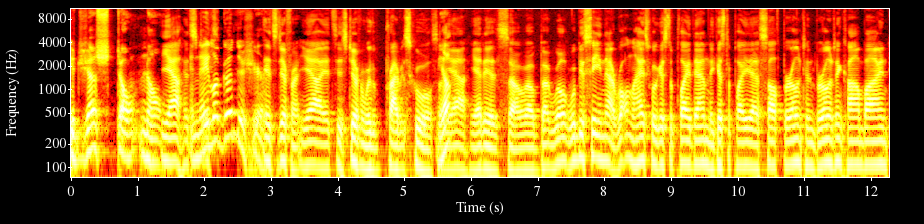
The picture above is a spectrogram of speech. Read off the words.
you just don't know. Yeah, it's- and they look good this year. It's different, yeah. It's it's different with private schools. So Yep. yeah, yeah, it is. So, uh, but we'll we'll be seeing that. Rutland High School gets to play them. They gets to play uh, South Burlington, Burlington Combine.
